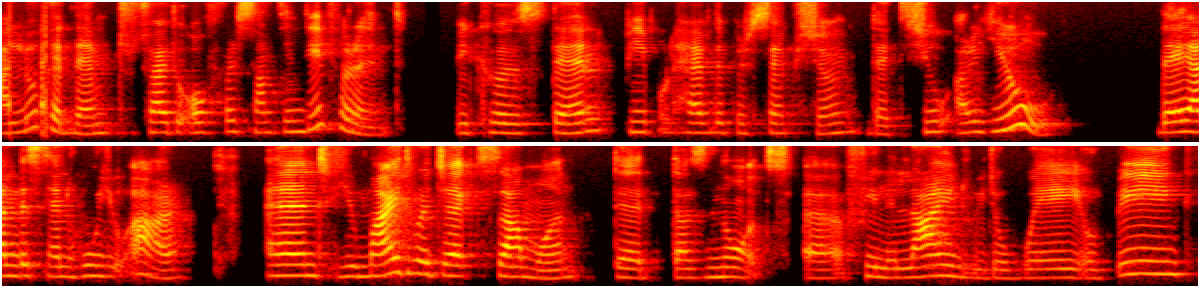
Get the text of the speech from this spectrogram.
I look at them to try to offer something different because then people have the perception that you are you. They understand who you are. And you might reject someone that does not uh, feel aligned with your way of being,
